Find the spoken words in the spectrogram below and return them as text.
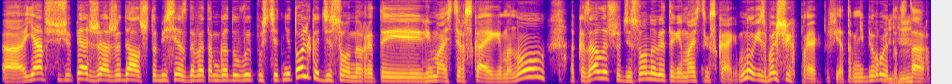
А, Я опять же ожидал, что Bethesda в этом году выпустит не только Dishonored и ремастер Skyrim, но оказалось, что Dishonored это ремастер Skyrim. Ну, из больших проектов. Я там не беру этот Мгм. старт.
